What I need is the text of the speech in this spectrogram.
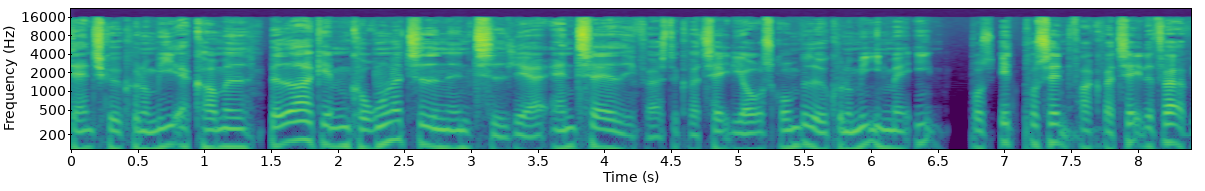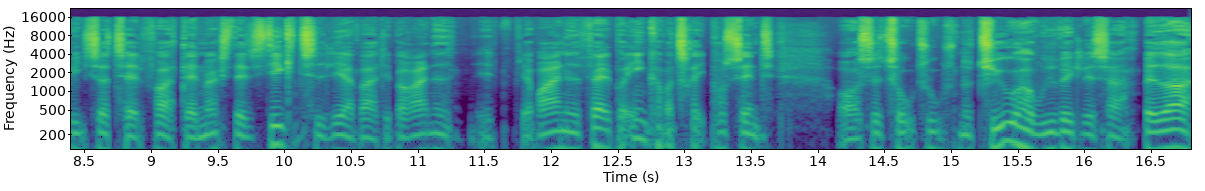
Dansk økonomi er kommet bedre gennem coronatiden end tidligere antaget. I første kvartal i år skrumpede økonomien med 1% fra kvartalet før, viser tal fra Danmarks Statistik. Tidligere var det beregnet et beregnet fald på 1,3 procent. Også 2020 har udviklet sig bedre.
